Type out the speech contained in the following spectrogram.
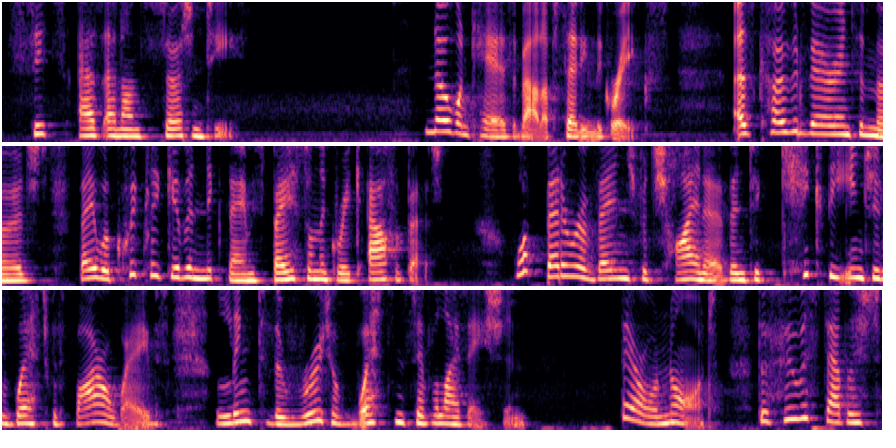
sits as an uncertainty. No one cares about upsetting the Greeks. As COVID variants emerged, they were quickly given nicknames based on the Greek alphabet. What better revenge for China than to kick the injured West with viral waves linked to the root of Western civilization? Fair or not, the WHO established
